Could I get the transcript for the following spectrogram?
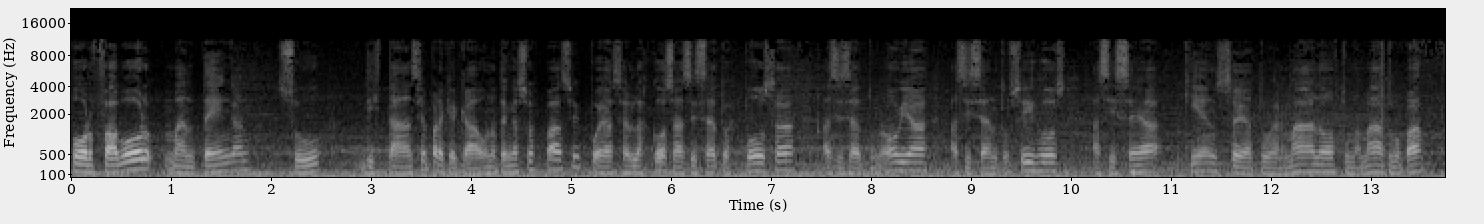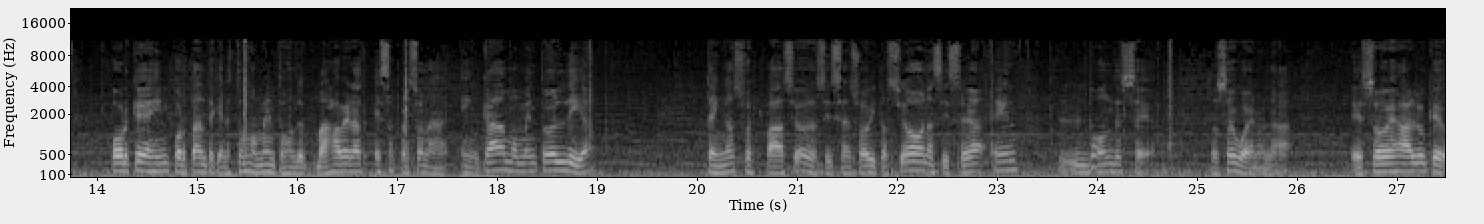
por favor mantengan su distancia para que cada uno tenga su espacio y pueda hacer las cosas, así sea tu esposa, así sea tu novia, así sean tus hijos, así sea quien sea, tus hermanos, tu mamá, tu papá, porque es importante que en estos momentos donde vas a ver a esas personas en cada momento del día, tengan su espacio, así sea en su habitación, así sea en donde sea. Entonces, bueno, nada, eso es algo que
